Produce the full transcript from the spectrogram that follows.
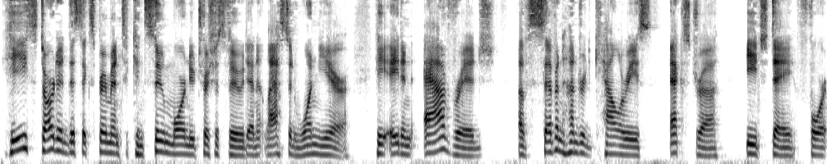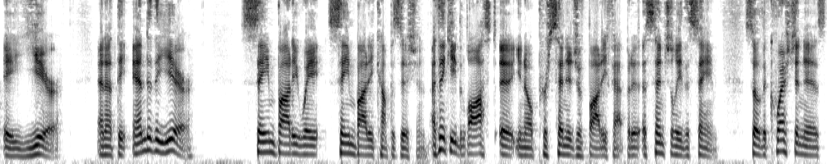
He started this experiment to consume more nutritious food and it lasted one year. He ate an average of 700 calories extra each day for a year. And at the end of the year, same body weight, same body composition. I think he'd lost, a, you know, percentage of body fat, but essentially the same. So the question is,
